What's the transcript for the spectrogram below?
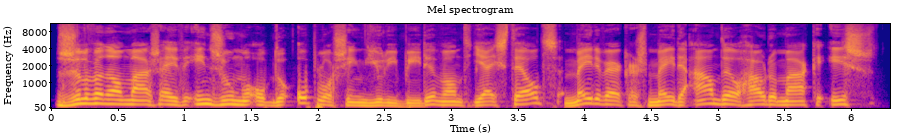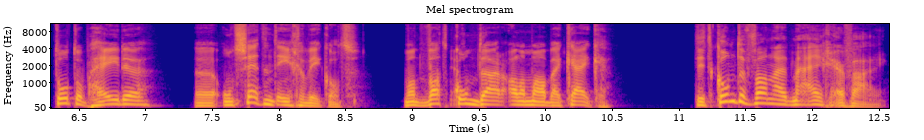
Zullen we dan maar eens even inzoomen op de oplossing die jullie bieden? Want jij stelt, medewerkers mede-aandeelhouder maken is tot op heden eh, ontzettend ingewikkeld. Want wat komt daar allemaal bij kijken? Dit komt ervan uit mijn eigen ervaring.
